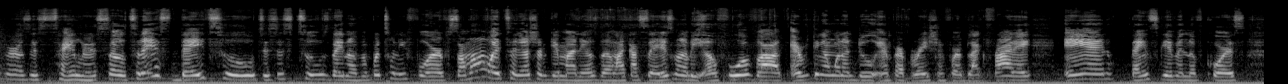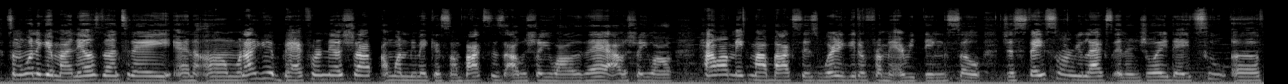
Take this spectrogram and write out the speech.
Hey girls, it's Taylor. So today is day two. This is Tuesday, November 24th. So I'm on my way to the nail shop to get my nails done. Like I said, it's gonna be a full vlog, everything I'm gonna do in preparation for Black Friday and Thanksgiving, of course. So I'm gonna get my nails done today. And um, when I get back from the nail shop, I'm gonna be making some boxes. I will show you all of that. I will show you all how I make my boxes, where to get them from and everything. So just stay tuned, relax, and enjoy day two of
